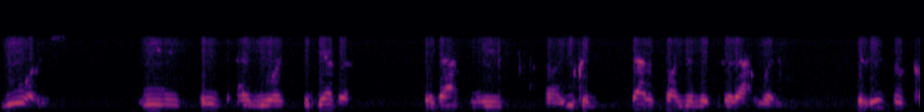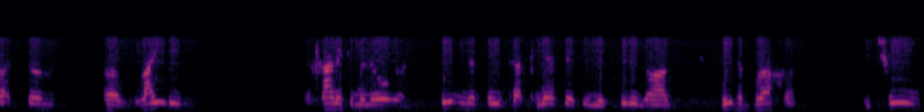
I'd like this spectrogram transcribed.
yours, meaning his and yours together, so that we uh, you can satisfy your mitzvah that way. There is the custom of lighting the Hanukkah menorah in the Beit HaKnesset, in the synagogue, with a bracha between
